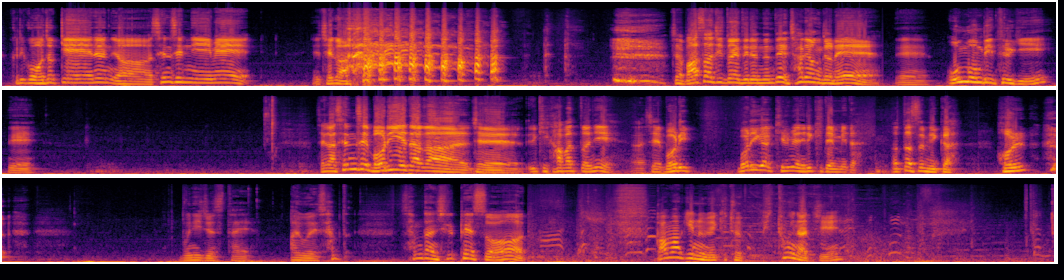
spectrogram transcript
그리고 어저께는 어, 센세님의 제가 자 마사지도 해드렸는데 촬영 전에 네, 온몸 비틀기 네. 제가 센세 머리에다가 제 이렇게 가봤더니 아, 제 머리 머리가 길면 이렇게 됩니다. 어떻습니까? 헐? 문희준 스타일. 아유 왜 3단 3단 실패했어? 까마귀는 왜 이렇게 저 피통이 났지?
